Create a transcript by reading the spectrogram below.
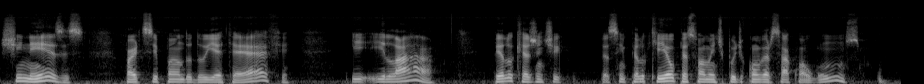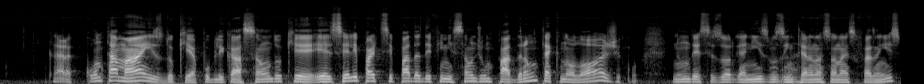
chineses participando do IETF e, e lá, pelo que a gente, assim, pelo que eu pessoalmente pude conversar com alguns, cara, conta mais do que a publicação, do que ele, se ele participar da definição de um padrão tecnológico, num desses organismos é. internacionais que fazem isso,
